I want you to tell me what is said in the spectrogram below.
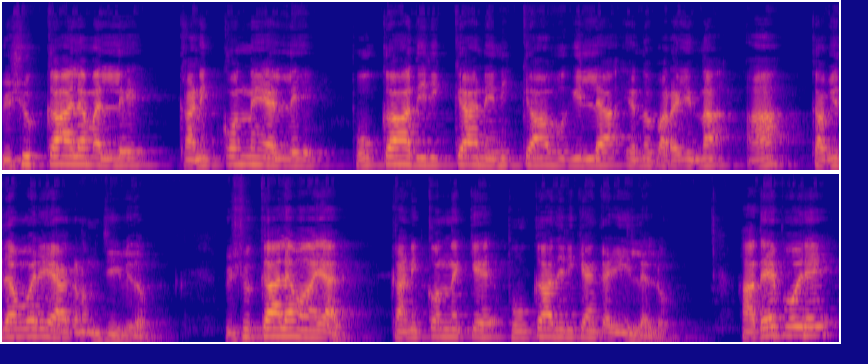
വിഷുക്കാലമല്ലേ കണിക്കൊന്നയല്ലേ പൂക്കാതിരിക്കാൻ എനിക്കാവുകില്ല എന്ന് പറയുന്ന ആ കവിത പോലെയാകണം ജീവിതം. വിഷുക്കാലമായാൽ കണിക്കൊന്നയ്ക്ക് പൂക്കാതിരിക്കാൻ കഴിയില്ലല്ലോ. അതേപോലെ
